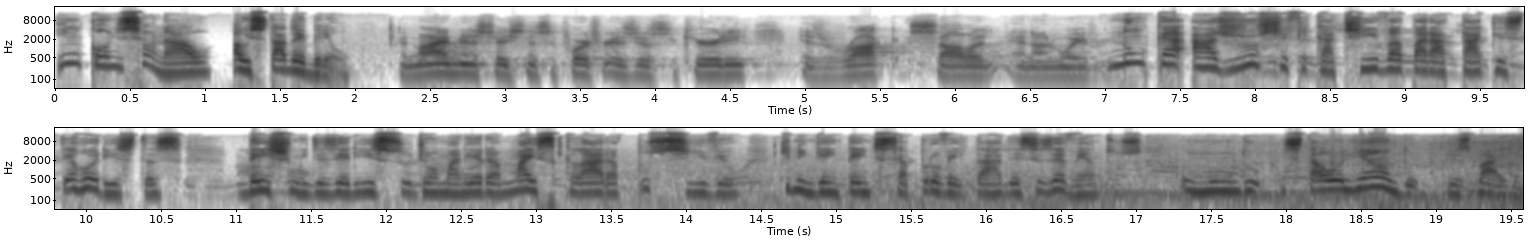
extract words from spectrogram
incondicional ao Estado hebreu. Nunca há justificativa para ataques terroristas. Deixe-me dizer isso de uma maneira mais clara possível, que ninguém tente se aproveitar desses eventos. O mundo está olhando, diz Biden.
